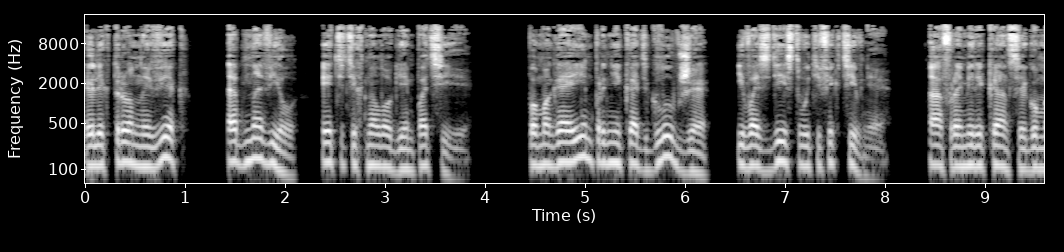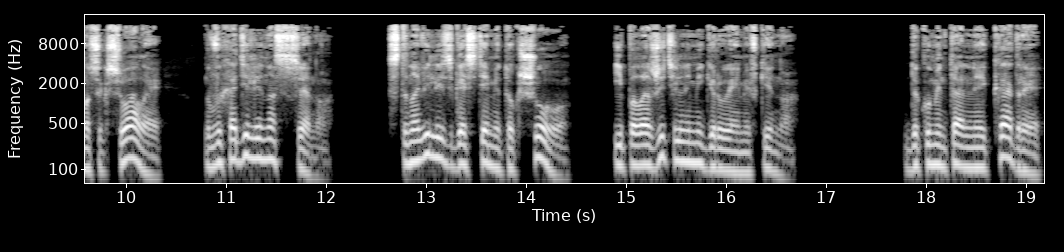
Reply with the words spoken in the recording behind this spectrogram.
Электронный век обновил эти технологии эмпатии, помогая им проникать глубже и воздействовать эффективнее. Афроамериканцы и гомосексуалы выходили на сцену, становились гостями ток-шоу и положительными героями в кино. Документальные кадры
